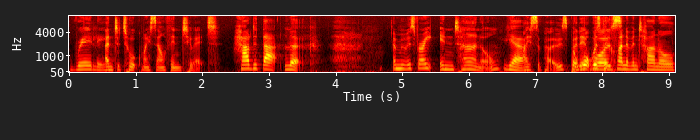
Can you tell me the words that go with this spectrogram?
Really? and to talk myself into it. how did that look? I mean, it was very internal, Yeah. I suppose. But, But, what it was, was, the kind of internal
